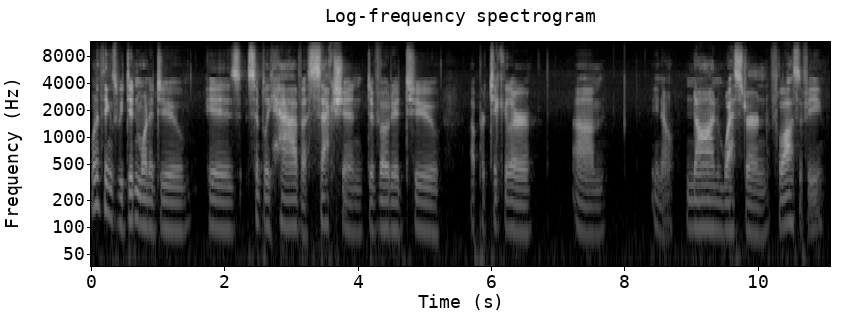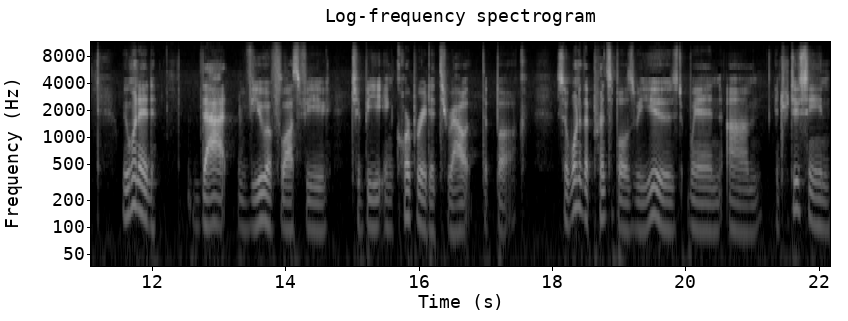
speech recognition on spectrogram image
one of the things we didn't want to do is simply have a section devoted to a particular, um, you know, non-Western philosophy. We wanted that view of philosophy to be incorporated throughout the book. So one of the principles we used when um, introducing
